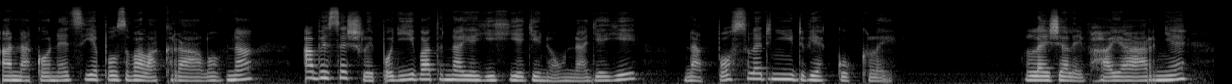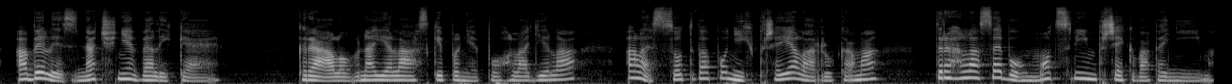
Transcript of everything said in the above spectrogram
A nakonec je pozvala královna, aby se šli podívat na jejich jedinou naději, na poslední dvě kukly. Ležely v hajárně a byly značně veliké. Královna je lásky plně pohladila, ale sotva po nich přejela rukama, trhla sebou mocným překvapením.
